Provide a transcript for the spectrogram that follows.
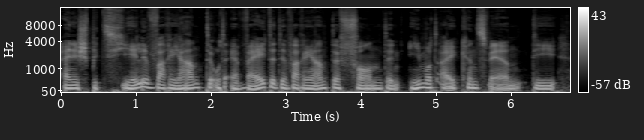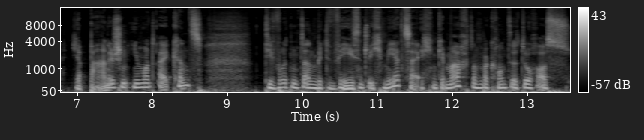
Eine spezielle Variante oder erweiterte Variante von den Emote-Icons wären die japanischen Emote-Icons die wurden dann mit wesentlich mehr Zeichen gemacht und man konnte durchaus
